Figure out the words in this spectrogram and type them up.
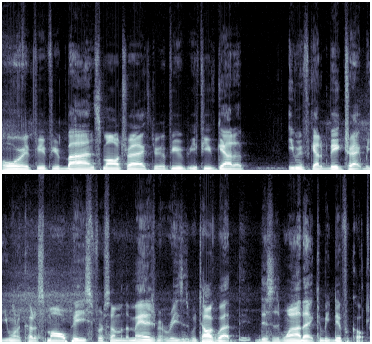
or if if you're buying small tracks, or if you if you've got a even if you've got a big track, but you want to cut a small piece for some of the management reasons we talk about, this is why that can be difficult.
